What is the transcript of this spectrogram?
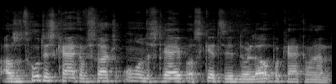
als het goed is, krijgen we straks onder de streep, als kids dit doorlopen, krijgen we een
